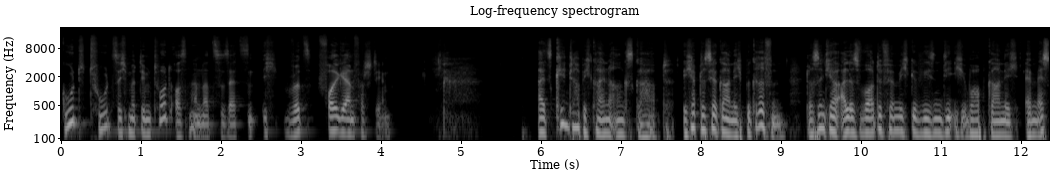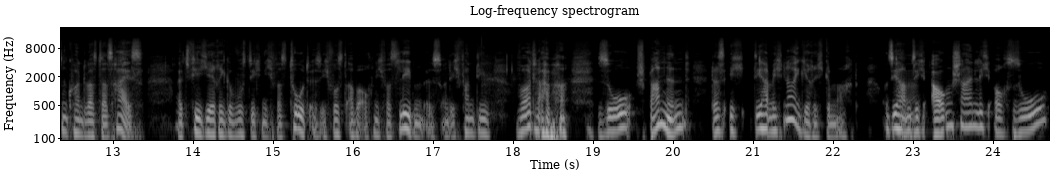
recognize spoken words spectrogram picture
gut tut, sich mit dem Tod auseinanderzusetzen? Ich würde es voll gern verstehen. Als Kind habe ich keine Angst gehabt. Ich habe das ja gar nicht begriffen. Das sind ja alles Worte für mich gewesen, die ich überhaupt gar nicht ermessen konnte, was das heißt. Als Vierjährige wusste ich nicht, was Tod ist. Ich wusste aber auch nicht, was Leben ist. Und ich fand die Worte aber so spannend, dass ich, die haben mich neugierig gemacht. Und sie ja. haben sich augenscheinlich auch so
